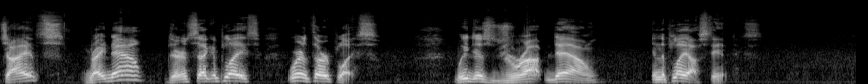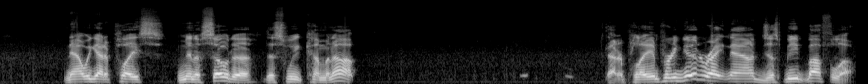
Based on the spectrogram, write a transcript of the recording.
Giants, right now, they're in second place. We're in third place. We just dropped down in the playoff standings. Now we got to place Minnesota this week coming up. That are playing pretty good right now. Just beat Buffalo.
